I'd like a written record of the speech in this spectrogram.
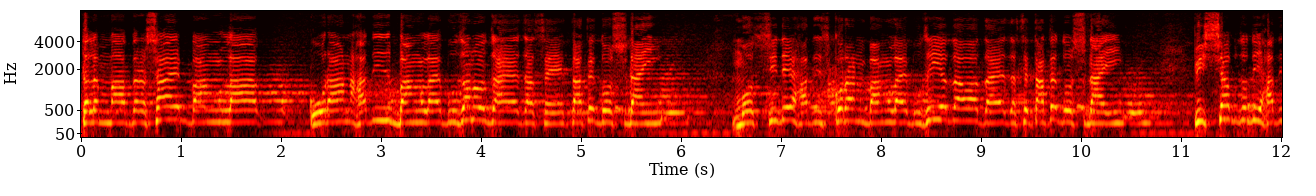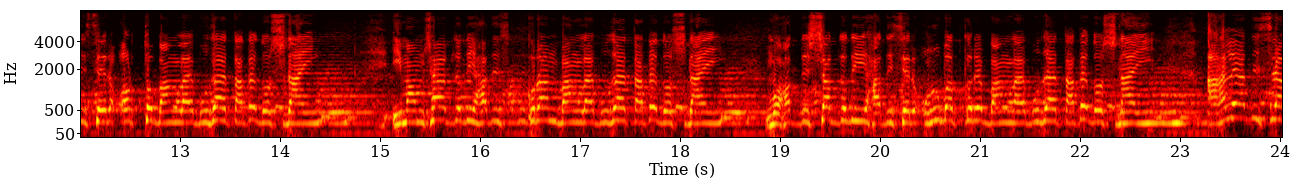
তাহলে মাদ্রাসায় বাংলা কোরআন হাদিস বাংলায় বুঝানো যায় আছে, তাতে দোষ নাই। মসজিদে হাদিস কোরআন বাংলায় বুঝিয়ে দেওয়া যায় আছে, তাতে দোষ নাই। পিসাব যদি হাদিসের অর্থ বাংলায় বুঝায়, তাতে দোষ নাই। ইমাম সাহেব যদি হাদিস কোরআন বাংলায় বুঝায়, তাতে দোষ নাই। মুহাদ্দিস সাহেব যদি হাদিসের অনুবাদ করে বাংলায় বুঝায়, তাতে দোষ নাই। আহলে হাদিসরা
